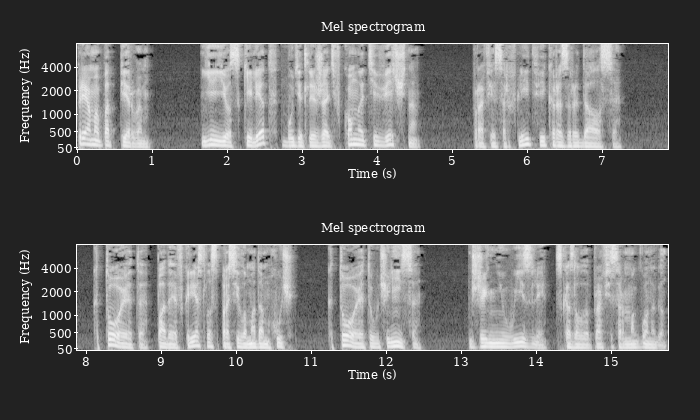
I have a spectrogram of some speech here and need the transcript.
Прямо под первым. Ее скелет будет лежать в комнате вечно». Профессор Флитвик разрыдался. «Кто это?» – падая в кресло, спросила мадам Хуч. «Кто эта ученица?» «Джинни Уизли», – сказала профессор МакГонагал.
